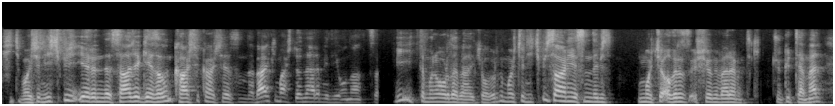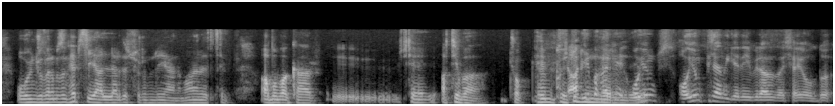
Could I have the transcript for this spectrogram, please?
Hiç maçın hiçbir yerinde sadece Gezal'ın karşı karşıyasında belki maç döner mi diye onu atsa. Bir ihtimal orada belki olurdu. Maçın hiçbir saniyesinde biz maçı alırız ışığını veremedik. Çünkü temel oyuncularımızın hepsi yerlerde süründü yani maalesef. Abu Bakar, e, şey Atiba çok hem kötü ya günlerinde. Hani oyun oyun planı gereği biraz da şey oldu.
